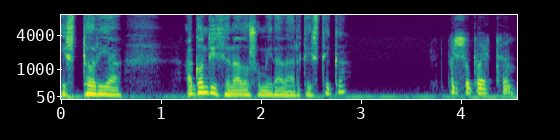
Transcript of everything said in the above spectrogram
historia, ¿ha condicionado su mirada artística? Por supuesto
